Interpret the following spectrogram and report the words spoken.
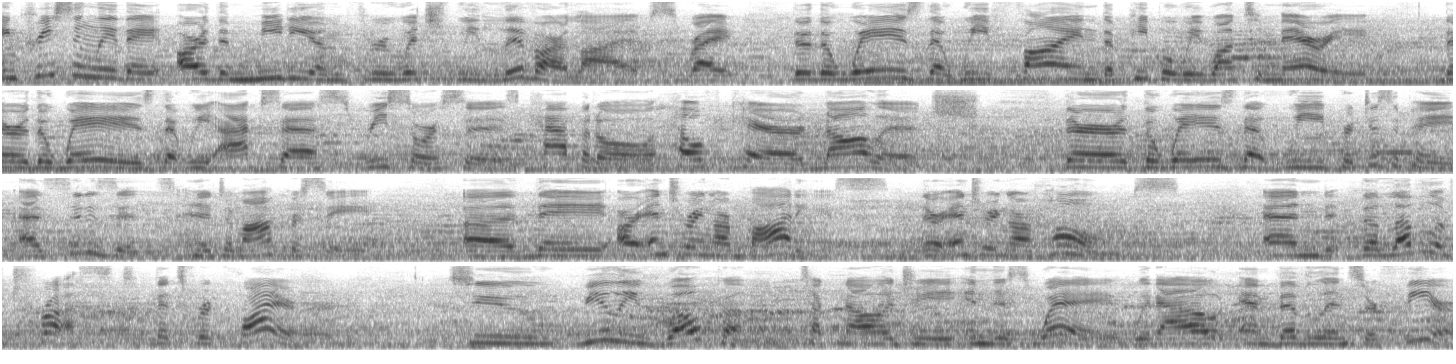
increasingly they are the medium through which we live our lives, right? They're the ways that we find the people we want to marry. They're the ways that we access resources, capital, healthcare, knowledge. They're the ways that we participate as citizens in a democracy. Uh, they are entering our bodies, they're entering our homes. And the level of trust that's required to really welcome technology in this way without ambivalence or fear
